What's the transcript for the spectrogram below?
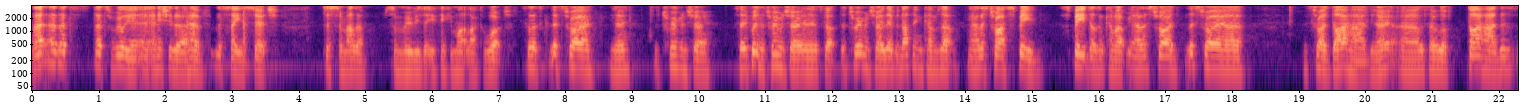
That, that's that's really a, an issue that I have. Let's say you search just some other some movies that you think you might like to watch. So let's let's try, you know, the Truman Show. So you put in the Truman Show and it's got the Truman Show there, but nothing comes up. Now let's try Speed. Speed doesn't come up. You know, let's try let's try uh, let's try Die Hard. You know, uh, let's have a look. Die Hard. There's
